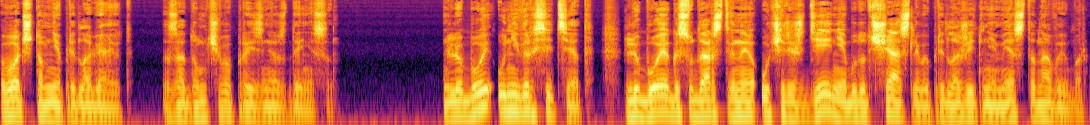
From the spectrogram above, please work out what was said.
Вот что мне предлагают, задумчиво произнес Деннисон. Любой университет, любое государственное учреждение будут счастливы предложить мне место на выбор.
